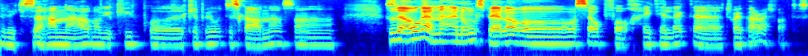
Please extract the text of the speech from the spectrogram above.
riktig. Så han har noe kypriotisk ane. Så, så det er òg en, en ung spiller å, å se opp for, i tillegg til Troy Parrott, faktisk.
